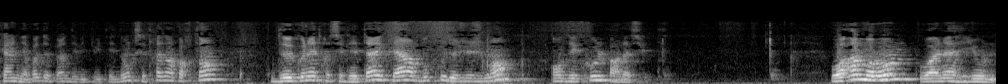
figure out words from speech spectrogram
Car il n'y a pas de période de Donc c'est très important de connaître ces détails car beaucoup de jugements en découlent par la suite. Wa amrun wa nahyun.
